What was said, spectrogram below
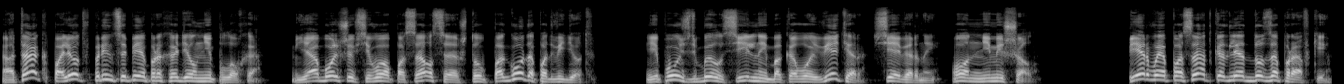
А так, полет в принципе проходил неплохо. Я больше всего опасался, что погода подведет. И пусть был сильный боковой ветер, северный, он не мешал. Первая посадка для дозаправки.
